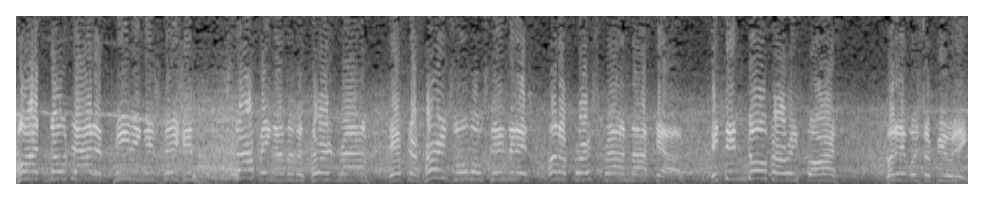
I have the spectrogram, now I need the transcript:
Blood, no doubt, impeding his vision, stopping him in the third round after Hearns almost ended it on a first-round knockout. It didn't go very far, but it was a beauty.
